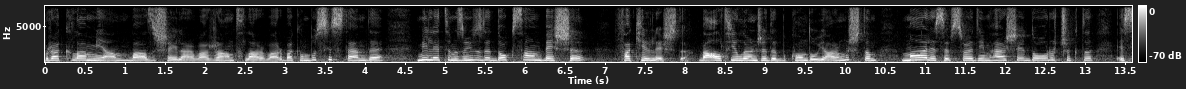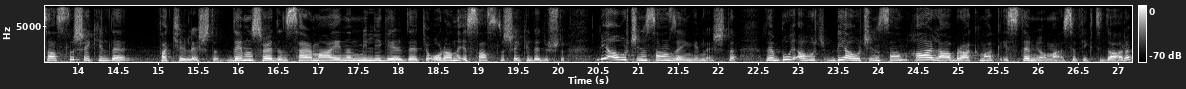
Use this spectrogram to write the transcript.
bırakılamayan bazı şeyler var, rantlar var. Bakın bu sistemde milletimizin %95'i fakirleşti. Ben 6 yıl önce de bu konuda uyarmıştım. Maalesef söylediğim her şey doğru çıktı. Esaslı şekilde fakirleşti. Demin söyledin sermayenin milli gerideki oranı esaslı şekilde düştü. Bir avuç insan zenginleşti ve bu avuç bir avuç insan hala bırakmak istemiyor maalesef iktidarı.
